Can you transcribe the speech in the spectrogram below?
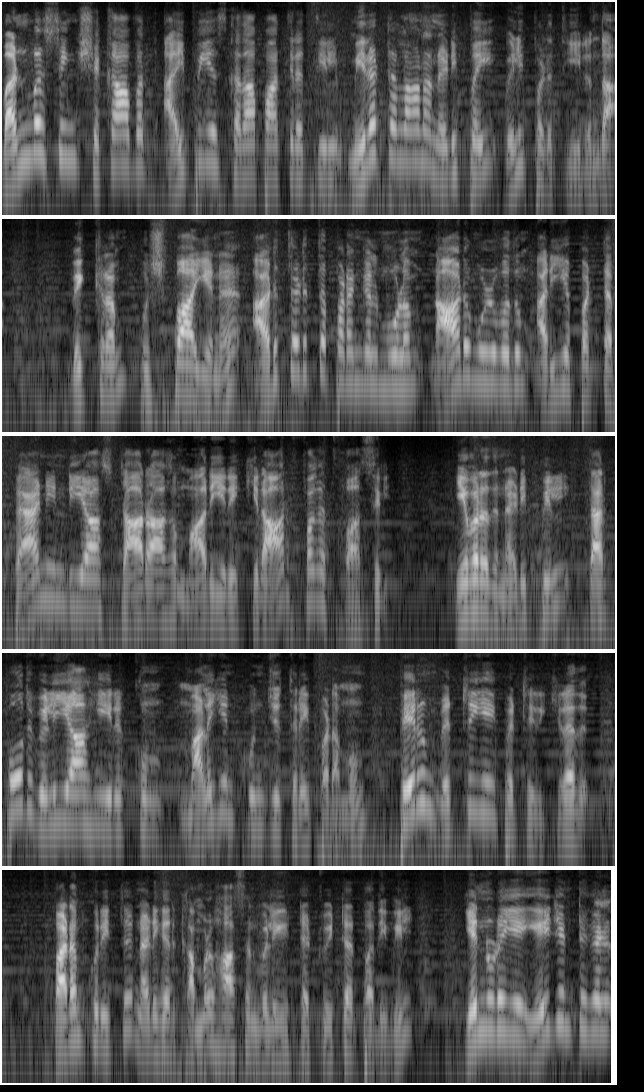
பன்வர் சிங் ஷெகாவத் ஐபிஎஸ் கதாபாத்திரத்தில் மிரட்டலான நடிப்பை வெளிப்படுத்தியிருந்தார். விக்ரம் புஷ்பா என அடுத்தடுத்த படங்கள் மூலம் நாடு முழுவதும் அறியப்பட்ட பேன் இண்டியா ஸ்டாராக மாறியிருக்கிறார் ஃபகத் ஃபாசில். இவரது நடிப்பில் தற்போது வெளியாகியிருக்கும் மலையன் குஞ்சு திரைப்படமும் பெரும் வெற்றியை பெற்றிருக்கிறது. படம் குறித்து நடிகர் கமல்ஹாசன் வெளியிட்ட ட்விட்டர் பதிவில் என்னுடைய ஏஜென்ட்டுகள்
